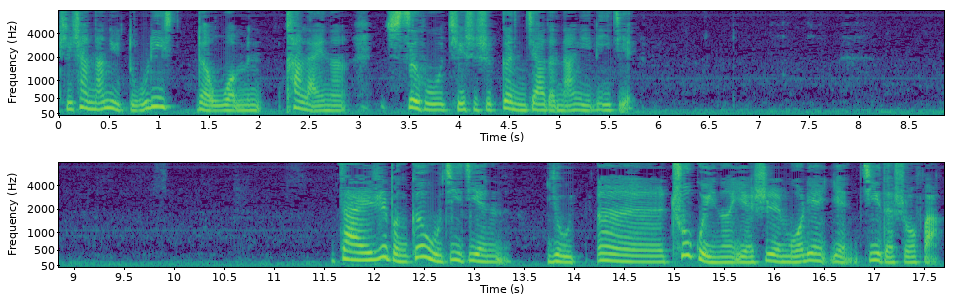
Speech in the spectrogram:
提倡男女独立的我们看来呢，似乎其实是更加的难以理解。在日本歌舞伎界。有呃出轨呢，也是磨练演技的说法。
